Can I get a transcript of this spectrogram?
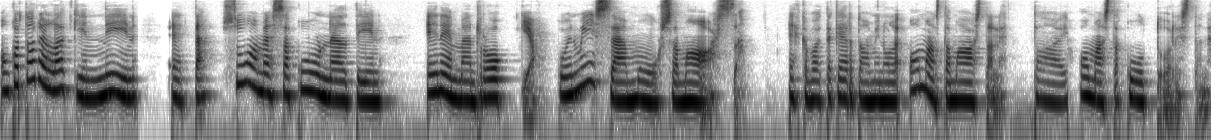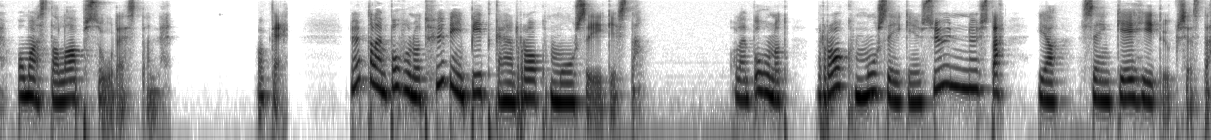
Onko todellakin niin, että Suomessa kuunneltiin enemmän rockia kuin missään muussa maassa? Ehkä voitte kertoa minulle omasta maastanne tai omasta kulttuuristanne, omasta lapsuudestanne. Okei. Okay. Nyt olen puhunut hyvin pitkään rockmusiikista. Olen puhunut rockmusiikin synnystä ja sen kehityksestä.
